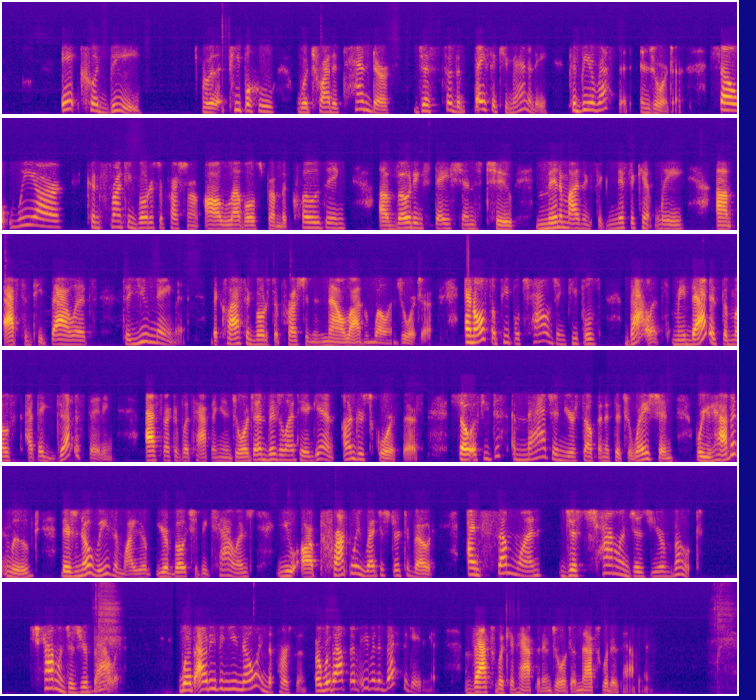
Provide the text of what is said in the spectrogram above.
it could be that people who would try to tender just for the basic humanity could be arrested in Georgia. So we are confronting voter suppression on all levels, from the closing of voting stations to minimizing significantly um, absentee ballots to you name it the classic voter suppression is now alive and well in Georgia. And also people challenging people's ballots. I mean, that is the most, I think, devastating aspect of what's happening in Georgia. And Vigilante, again, underscores this. So if you just imagine yourself in a situation where you haven't moved, there's no reason why your, your vote should be challenged. You are properly registered to vote, and someone just challenges your vote, challenges your ballot without even you knowing the person or without them even investigating it. That's what can happen in Georgia, and that's what is happening.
